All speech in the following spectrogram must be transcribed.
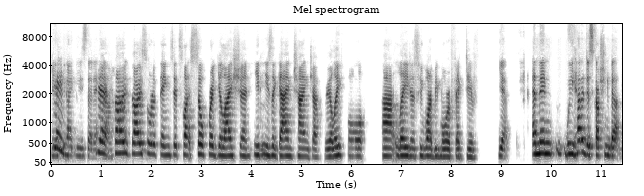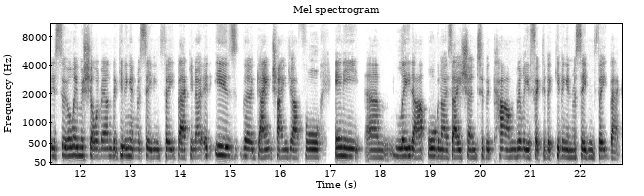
yeah, you don't use that. Yeah, those those sort of things. It's like self regulation. It mm. is a game changer, really, for uh, leaders who want to be more effective. Yeah, and then we had a discussion about this earlier, Michelle, around the giving and receiving feedback. You know, it is the game changer for any um, leader organization to become really effective at giving and receiving feedback.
